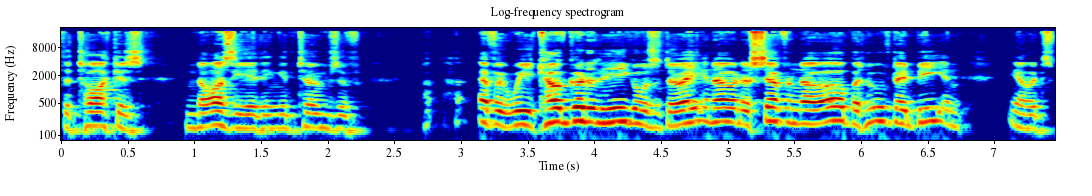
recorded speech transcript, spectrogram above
the talk is nauseating in terms of every week how good are the Eagles? They're eight and zero, they're seven and zero, but who have they beaten? You know, it's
